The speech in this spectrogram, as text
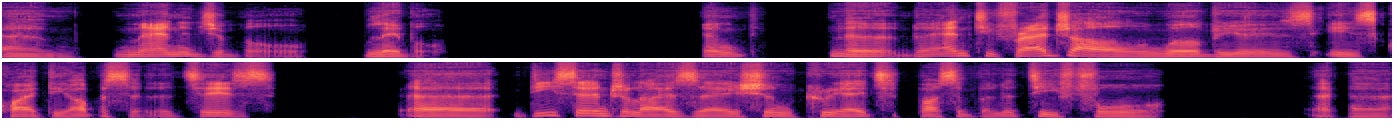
um, manageable level. And the the anti-fragile worldview is is quite the opposite. It says uh, decentralization creates a possibility for uh,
